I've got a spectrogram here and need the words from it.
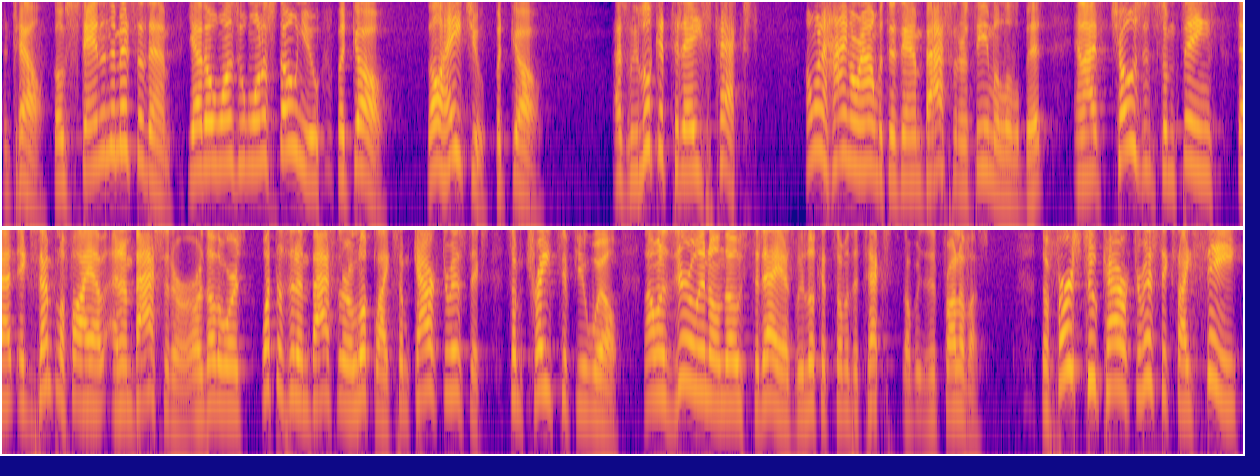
and tell. Go stand in the midst of them. Yeah, they're the ones who want to stone you, but go. They'll hate you, but go. As we look at today's text, I want to hang around with this ambassador theme a little bit, and I've chosen some things that exemplify a- an ambassador, or in other words, what does an ambassador look like? Some characteristics, some traits, if you will. And I want to zero in on those today as we look at some of the text in front of us. The first two characteristics I see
